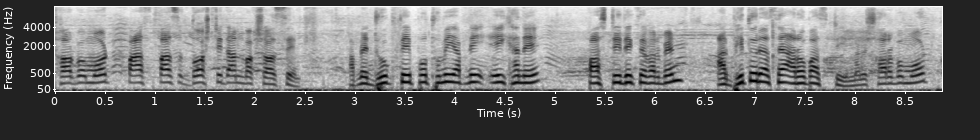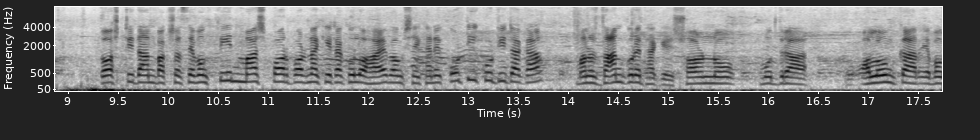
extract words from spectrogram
সর্বমোট পাঁচ পাঁচ দশটি দান বাক্স আছে। আপনি ঢুকতেই প্রথমেই আপনি এইখানে পাঁচটি দেখতে পারবেন আর ভিতরে আছে আরও পাঁচটি মানে সর্বমোট দশটি দান বাক্স আছে এবং তিন মাস পর পর নাকি এটা খোলা হয় এবং সেখানে কোটি কোটি টাকা মানুষ দান করে থাকে। স্বর্ণ, মুদ্রা, অলংকার এবং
